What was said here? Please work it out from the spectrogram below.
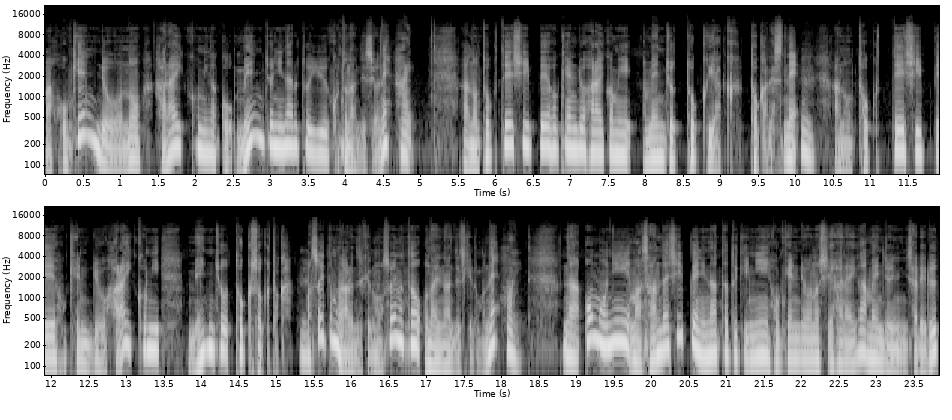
まあ、保険料の払い込みが、こう、免除になるということなんですよね。はい。あの、特定疾病保険料払い込み免除特約とかですね、うんあの、特定疾病保険料払い込み免除特則とか、まあそういったものがあるんですけども、そういうのと同じなんですけどもね。はい。な、主に、まあ三大疾病になった時に保険料の支払いが免除にされる、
